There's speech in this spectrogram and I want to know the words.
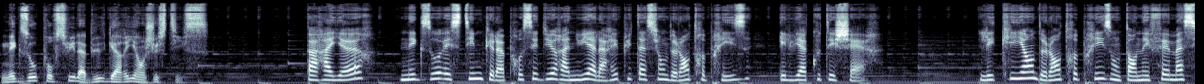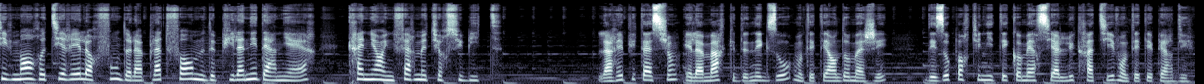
Nexo poursuit la Bulgarie en justice. Par ailleurs, Nexo estime que la procédure a nuit à la réputation de l'entreprise et lui a coûté cher. Les clients de l'entreprise ont en effet massivement retiré leurs fonds de la plateforme depuis l'année dernière, craignant une fermeture subite. La réputation et la marque de Nexo ont été endommagées, des opportunités commerciales lucratives ont été perdues.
